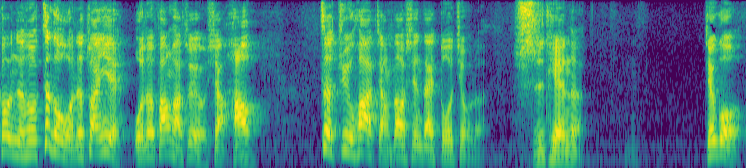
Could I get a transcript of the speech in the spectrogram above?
柯文哲说这个我的专业，我的方法最有效。好。这句话讲到现在多久了？十天了，结果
